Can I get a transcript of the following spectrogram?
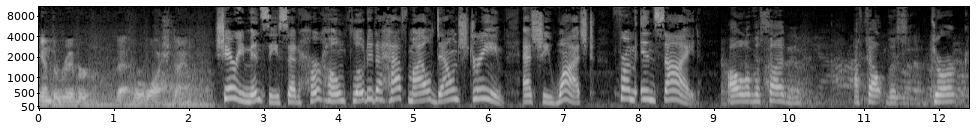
in the river that were washed down. Sherry Mincy said her home floated a half mile downstream as she watched from inside. All of a sudden, I felt this jerk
